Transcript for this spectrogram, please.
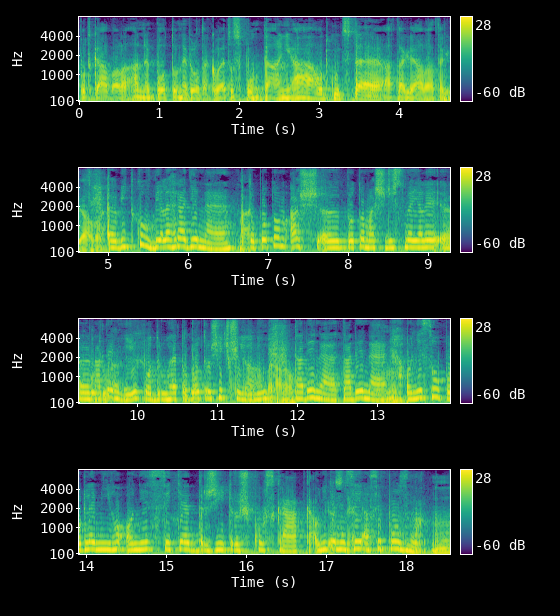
potkávala, anebo to nebylo takové to spontánní, a odkud jste a tak dále a tak dále? Eh, Vítku v Bělehradě ne. ne. To potom až, eh, potom až, když jsme jeli po na druhé. ten jih, po druhé, to, to bylo trošičku jiný. Ano. Tady ne, tady ne. Hmm. Oni jsou podle mýho, oni si tě drží trošku zkrátka. Oni Jasně. tě musí asi poznat. Hmm,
